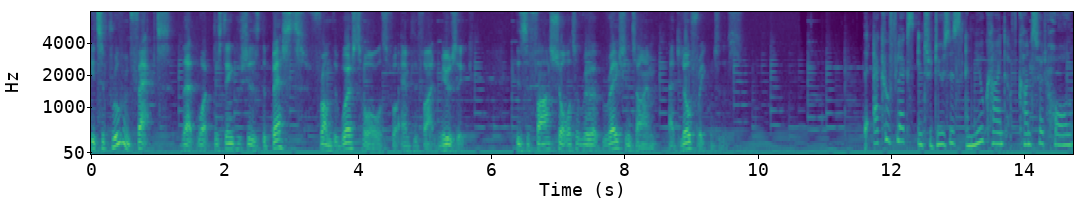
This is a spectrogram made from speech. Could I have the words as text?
It's a proven fact that what distinguishes the best from the worst halls for amplified music is a far shorter reverberation time at low frequencies. The aQflex introduces a new kind of concert hall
